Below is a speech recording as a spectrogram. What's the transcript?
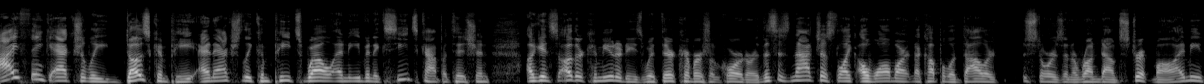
I think actually does compete and actually competes well and even exceeds competition against other communities with their commercial corridor. This is not just like a Walmart and a couple of dollar stores in a rundown strip mall. I mean,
